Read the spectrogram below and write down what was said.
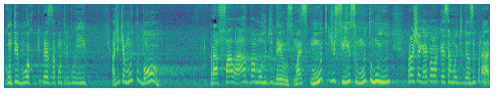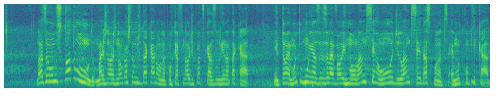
contribua com o que precisa contribuir. A gente é muito bom para falar do amor de Deus, mas muito difícil, muito ruim para chegar e colocar esse amor de Deus em prática. Nós amamos todo mundo, mas nós não gostamos de dar carona, porque afinal de contas, gasolina está cara. Então é muito ruim às vezes levar o irmão lá não sei aonde, lá não sei das quantas. É muito complicado.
